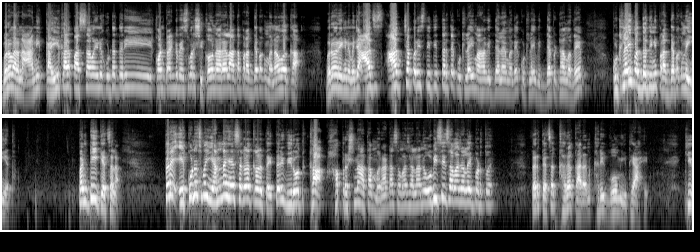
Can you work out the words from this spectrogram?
बरोबर ना? आणि काही काळ पाच सहा महिने कुठंतरी कॉन्ट्रॅक्ट बेसवर शिकवणाऱ्याला आता प्राध्यापक म्हणावं का? बरोबर आहे की नाही? म्हणजे आज आजच्या परिस्थितीत तर ते कुठल्याही महाविद्यालयामध्ये कुठल्याही विद्यापीठामध्ये कुठल्याही पद्धतीने प्राध्यापक नाही आहेत पण ठीक आहे चला. तर एकूणच मग यांना हे सगळं कळतंय तरी विरोध का? हा प्रश्न आता मराठा समाजाला आणि ओबीसी समाजालाही पडतोय. तर त्याचं खरं कारण खरी गोम इथे आहे की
